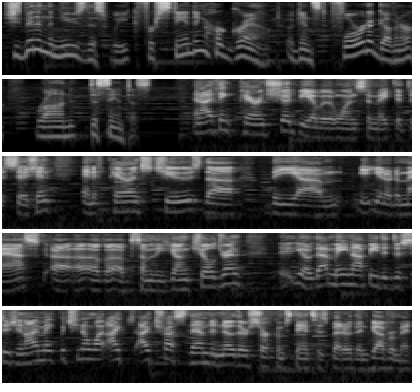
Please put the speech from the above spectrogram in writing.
She's been in the news this week for standing her ground against Florida Governor Ron DeSantis. And I think parents should be able the ones to make the decision. And if parents choose the the um, you know the mask uh, of, of some of these young children, you know that may not be the decision I make. But you know what? I I trust them to know their circumstances better than government.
